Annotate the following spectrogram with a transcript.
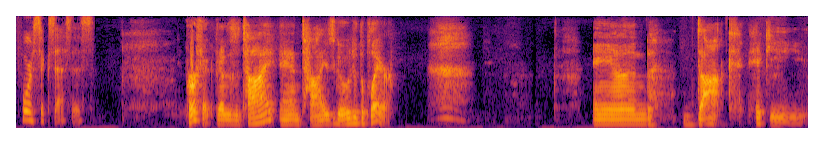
Four successes. Perfect. That is a tie, and ties go to the player. And Doc Hickey.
